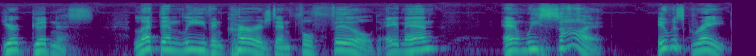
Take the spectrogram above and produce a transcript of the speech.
your goodness. Let them leave encouraged and fulfilled. Amen? And we saw it. It was great.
